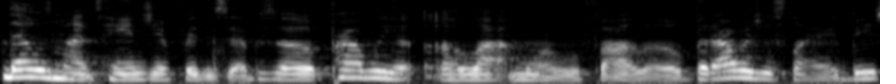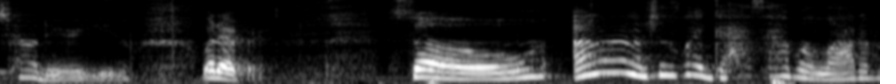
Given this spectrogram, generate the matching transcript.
that was my tangent for this episode. Probably a, a lot more will follow, but I was just like, bitch, how dare you? Whatever. So I don't know, just like guys have a lot of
